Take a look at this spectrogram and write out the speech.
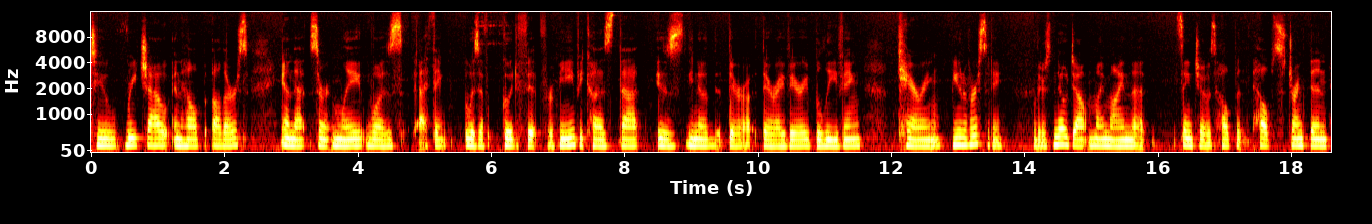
to reach out and help others. And that certainly was, I think, was a good fit for me because that is, you know, that they're, they're a very believing, caring university. There's no doubt in my mind that St. Joe's help, helped strengthen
